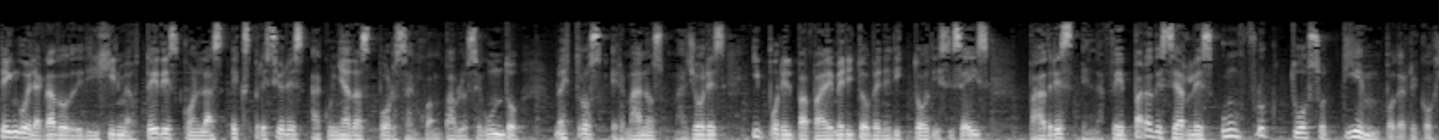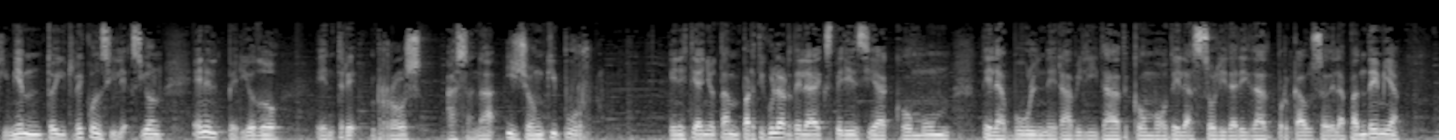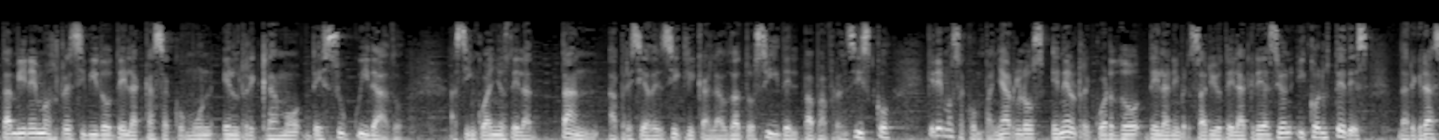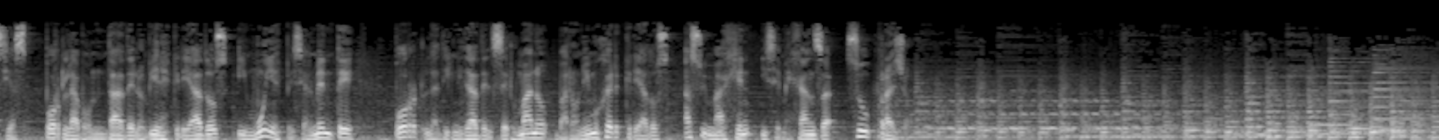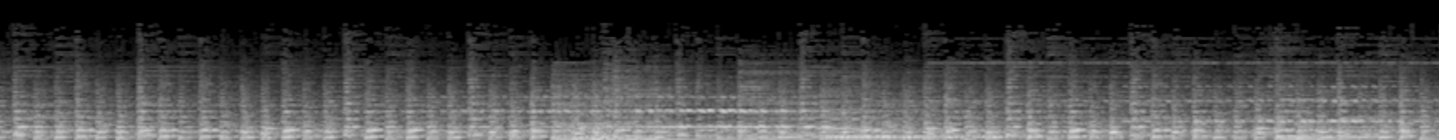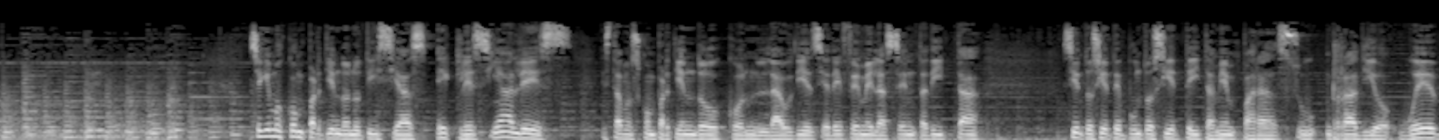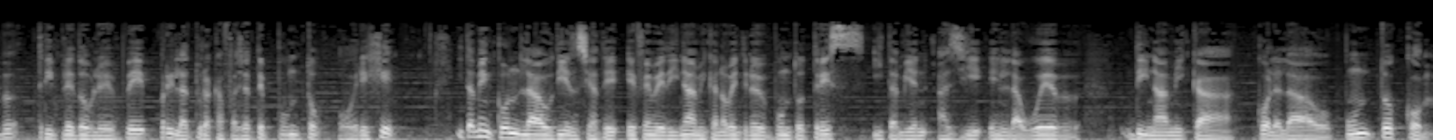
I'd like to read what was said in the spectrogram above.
tengo el agrado de dirigirme a ustedes con las expresiones acuñadas por San Juan Pablo II, nuestros hermanos mayores, y por el Papa emérito Benedicto XVI, padres en la fe, para desearles un fructuoso tiempo de recogimiento y reconciliación en el periodo entre Rosh Hashanah y Yom Kippur en este año tan particular de la experiencia común de la vulnerabilidad como de la solidaridad por causa de la pandemia, también hemos recibido de la Casa Común el reclamo de su cuidado. A cinco años de la tan apreciada encíclica Laudato Si del Papa Francisco, queremos acompañarlos en el recuerdo del aniversario de la creación y con ustedes dar gracias por la bondad de los bienes creados y muy especialmente por la dignidad del ser humano, varón y mujer, creados a su imagen y semejanza, subrayó. Seguimos compartiendo noticias eclesiales. Estamos compartiendo con la audiencia de FM La Sentadita 107.7 y también para su radio web www.prelaturacafayate.org y también con la audiencia de FM Dinámica 99.3 y también allí en la web dinámicacolalao.com.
